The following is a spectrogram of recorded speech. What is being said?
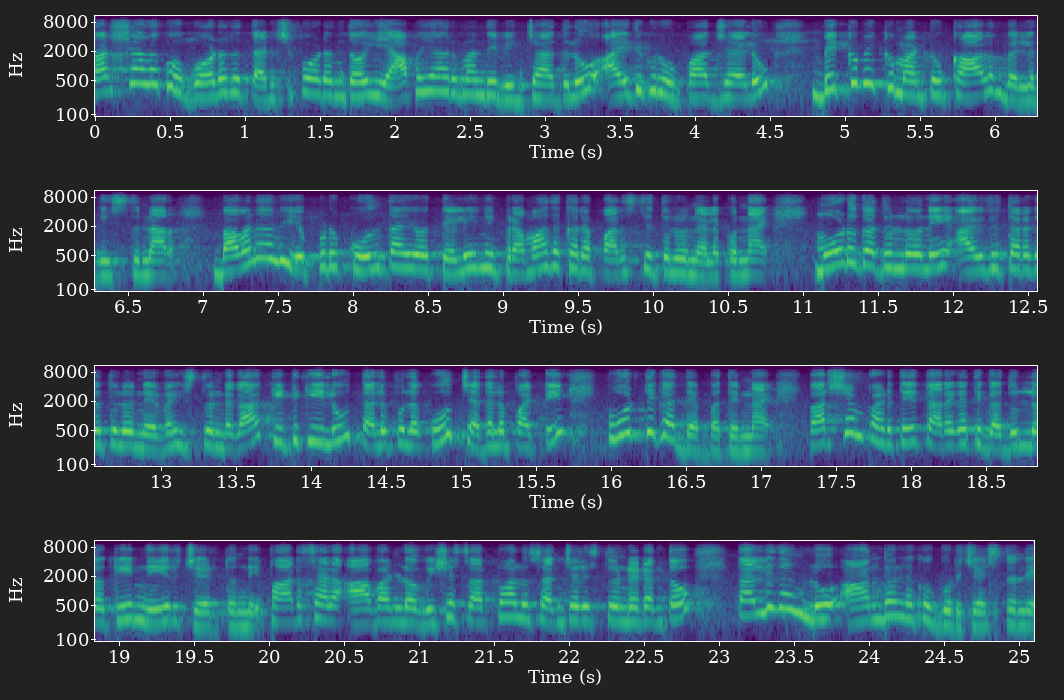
వర్షాలకు గోడలు తడిచిపోవడంతో యాభై ఆరు మంది విద్యార్థులు ఐదుగురు ఉపాధ్యాయులు బిక్కుబిక్కుమంటూ కాలం వెల్లదీస్తున్నారు భవనాలు ఎప్పుడు కూల్తాయో తెలియని ప్రమాదకర పరిస్థితులు నెలకొన్నాయి. మూడు గదుల్లోనే ఐదు తరగతులు నిర్వహిస్తుండగా కిటికీలు తలుపులకు చెదలు పట్టి పూర్తిగా దెబ్బతిన్నాయి. వర్షం పడితే తరగతి గదుల్లోకి నీరు చేరుతుంది. పాఠశాల ఆవరణలో విష సర్పాలు సంచరిస్తుండటంతో తల్లిదండ్రులు ఆందోళనకు గురి చేస్తుంది.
